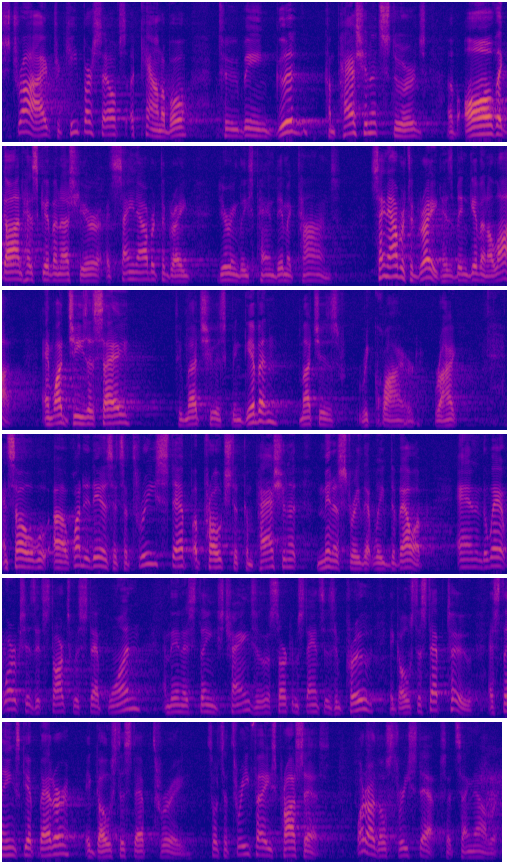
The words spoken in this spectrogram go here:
strive to keep ourselves accountable to being good, compassionate stewards of all that God has given us here at St. Albert the Great during these pandemic times. St. Albert the Great has been given a lot. And what Jesus say? Too much who has been given, much is required, right? And so, uh, what it is, it's a three step approach to compassionate ministry that we've developed. And the way it works is it starts with step one, and then as things change, as the circumstances improve, it goes to step two. As things get better, it goes to step three. So it's a three phase process. What are those three steps at St. Albert?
